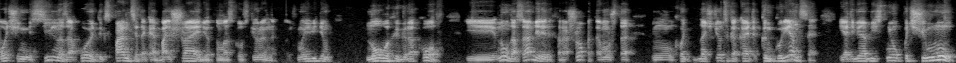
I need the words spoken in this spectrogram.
очень сильно заходит, экспансия такая большая идет на московский рынок. То есть мы видим новых игроков. И, ну, на самом деле это хорошо, потому что хоть начнется какая-то конкуренция. Я тебе объясню, почему.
